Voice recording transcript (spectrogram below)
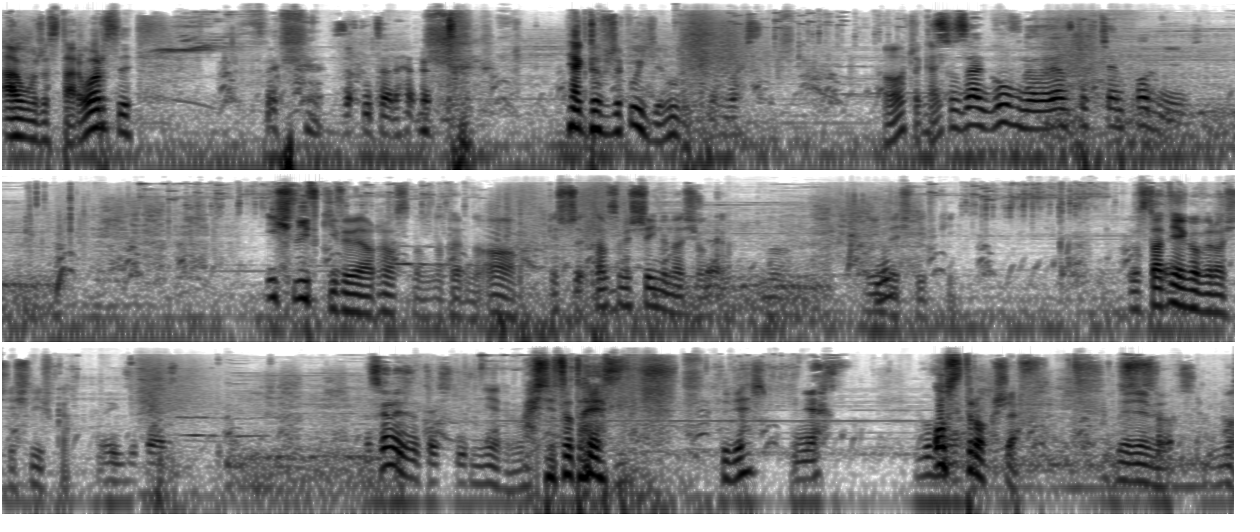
albo może Star Warsy. Za półtora. No Jak dobrze pójdzie, mówię. właśnie. O, czekaj. Co za gówno, no ja to chciałem podnieść. I śliwki wyrosną na pewno. O, jeszcze, tam są jeszcze inne nasionka. No, inne śliwki. Z ostatniego wyrośnie śliwka. No i gdzie to jest? No skąd jest, że to jest śliw? Nie wiem właśnie co to jest. Ty wiesz? Nie. Gówno. Ostrokrzew. Nie, nie wiem. Ma,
